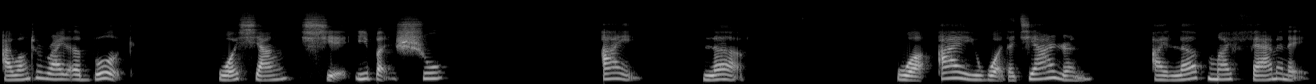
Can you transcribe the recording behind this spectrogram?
，I want to write a book，我想写一本书。爱，love。我爱我的家人，I love my family。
